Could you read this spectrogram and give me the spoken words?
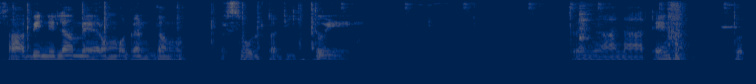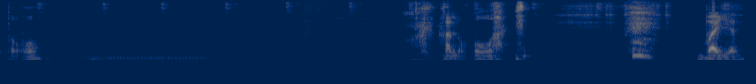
Sabi nila merong magandang resulta dito eh. Try nga natin. Totoo. Kalokohan. ba yan?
